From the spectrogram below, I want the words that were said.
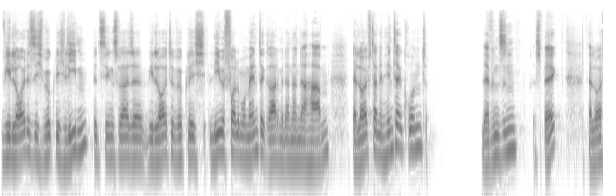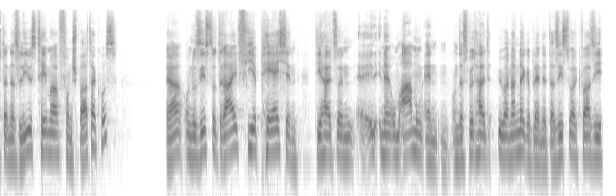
wie Leute sich wirklich lieben, beziehungsweise wie Leute wirklich liebevolle Momente gerade miteinander haben. Da läuft dann im Hintergrund Levinson, Respekt, da läuft dann das Liebesthema von Spartacus. Ja, und du siehst so drei, vier Pärchen, die halt so in, in der Umarmung enden. Und das wird halt übereinander geblendet. Da siehst du halt quasi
